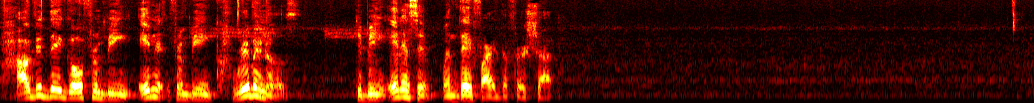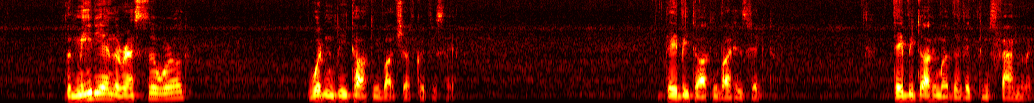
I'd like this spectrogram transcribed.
How did they go from being in, from being criminals to being innocent when they fired the first shot? The media and the rest of the world wouldn't be talking about Shafkat Hussain. they'd be talking about his victim. They'd be talking about the victim's family.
